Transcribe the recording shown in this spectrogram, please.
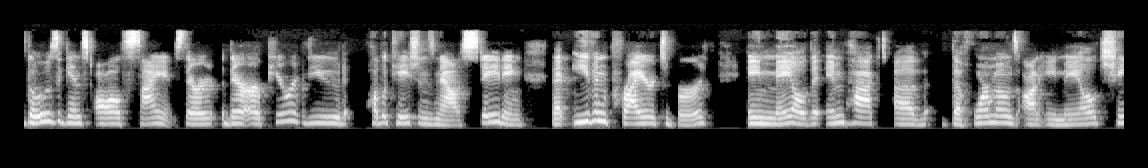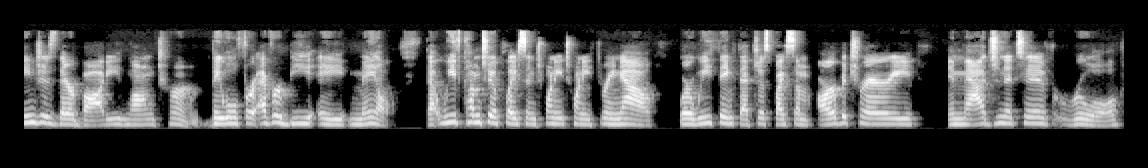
goes against all science. There there are peer reviewed publications now stating that even prior to birth a male the impact of the hormones on a male changes their body long term they will forever be a male. That we've come to a place in 2023 now where we think that just by some arbitrary imaginative rule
